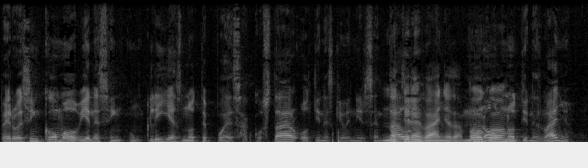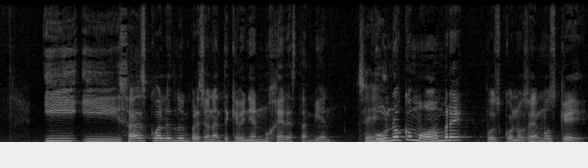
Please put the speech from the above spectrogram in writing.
pero es incómodo, vienes en cunclillas, no te puedes acostar o tienes que venir sentado. No tienes baño tampoco. No, no tienes baño. Y, y ¿sabes cuál es lo impresionante? Que venían mujeres también. Sí. Uno como hombre, pues conocemos que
